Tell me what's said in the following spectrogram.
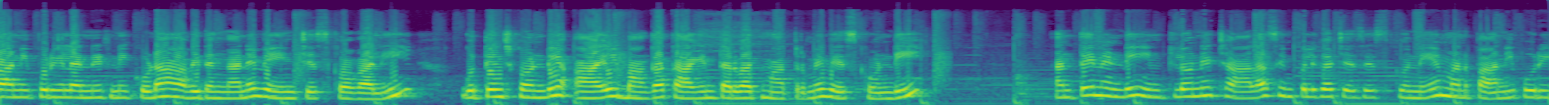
పానీపూరీలన్నింటినీ కూడా ఆ విధంగానే వేయించేసుకోవాలి. గుర్తుంచుకోండి ఆయిల్ బాగా కాగిన తర్వాత మాత్రమే వేసుకోండి. అంతేనండి ఇంట్లోనే చాలా సింపుల్గా చేసేసుకుని మన పానీపూరి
